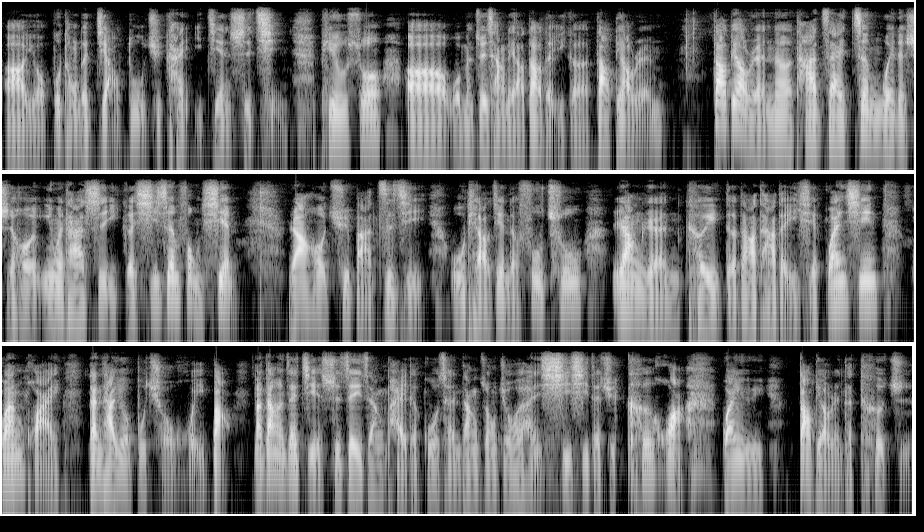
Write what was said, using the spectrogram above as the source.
啊、有不同的角度去看一件事情。譬如说，呃，我们最常聊到的一个倒吊人。倒吊人呢，他在正位的时候，因为他是一个牺牲奉献，然后去把自己无条件的付出，让人可以得到他的一些关心关怀，但他又不求回报。那当然，在解释这一张牌的过程当中，就会很细细的去刻画关于倒吊人的特质。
